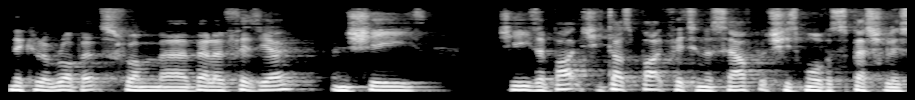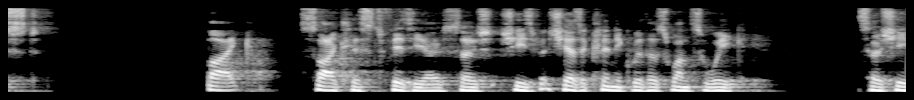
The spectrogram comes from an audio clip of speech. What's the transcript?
Nicola Roberts from uh, Velo Physio, and she's she's a bike. She does bike fitting herself, but she's more of a specialist bike cyclist physio. So she's she has a clinic with us once a week. So she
